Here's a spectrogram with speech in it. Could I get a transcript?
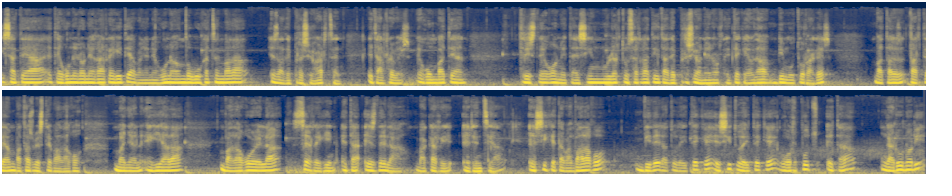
izatea eta egunero negar egitea, baina eguna ondo bukatzen bada, ez da depresio hartzen. Eta alrebez, egun batean, triste egon eta ezin ulertu zergatik eta depresioan eror daiteke, da, bi muturrak ez, bataz, tartean bataz beste badago. Baina egia da, badagoela zer egin eta ez dela bakarri erentzia. Ezik eta bat badago bideratu daiteke, ezitu daiteke gorputz eta garun hori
